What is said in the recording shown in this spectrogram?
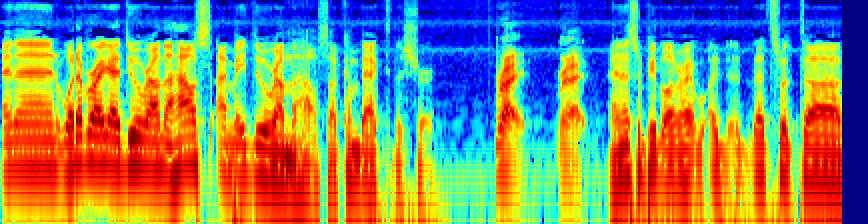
and then whatever I got to do around the house, I may do around the house. I'll come back to the shirt. Right. Right. And that's what people are. That's what uh,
